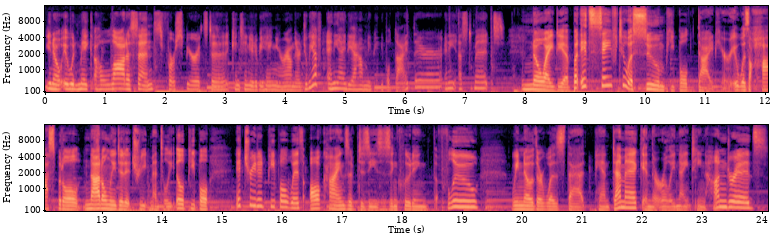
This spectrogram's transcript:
you know, it would make a lot of sense for spirits to continue to be hanging around there. Do we have any idea how many people died there? Any estimate? No idea, but it's safe to assume people died here. It was a hospital. Not only did it treat mentally ill people, it treated people with all kinds of diseases, including the flu. We know there was that pandemic in the early 1900s,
